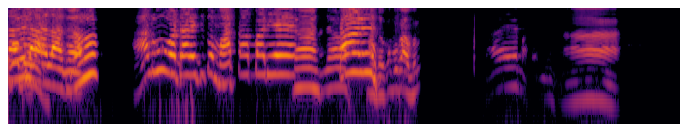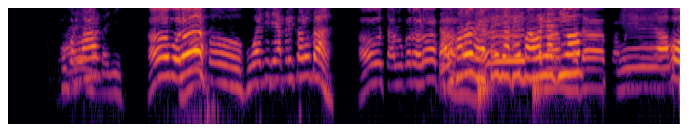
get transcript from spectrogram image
લાવી લાગે ચાલો. હાલ હું વટારે તો માતા બાડીએ હા. તાણ. હા. પોપટલાલ. હા બોલો. તો ભુવાજી રેકડી કરો તાણ. હા ચાલુ કરો હળો ચાલુ કરો, રેકડી રેકડી પાવડિયા જીઓ. એ આવો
